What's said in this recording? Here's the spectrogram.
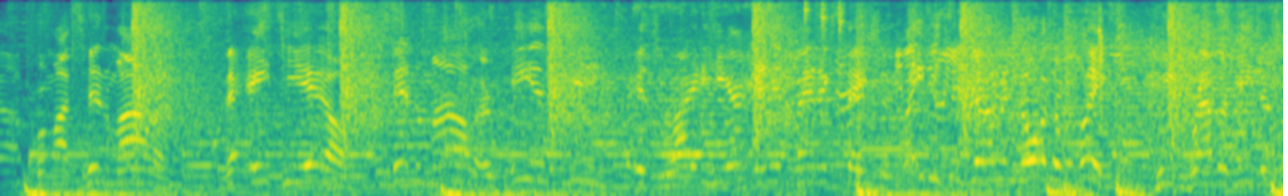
up for my 10 miler. The ATL 10 miler PNC is right here in Atlantic Station. Ladies and gentlemen, no other place. We'd rather be than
